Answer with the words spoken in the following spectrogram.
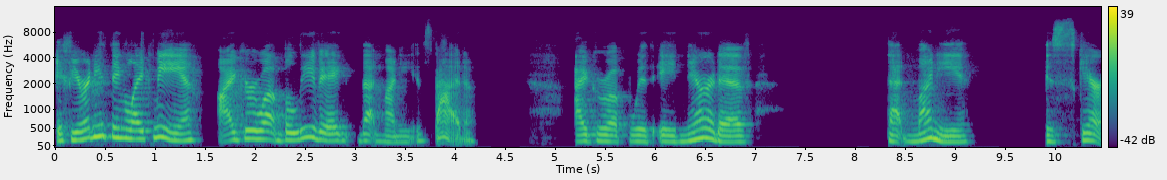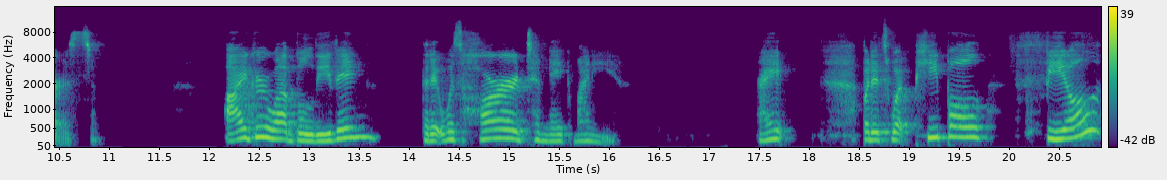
If you're anything like me, I grew up believing that money is bad. I grew up with a narrative that money is scarce. I grew up believing that it was hard to make money, right? But it's what people feel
